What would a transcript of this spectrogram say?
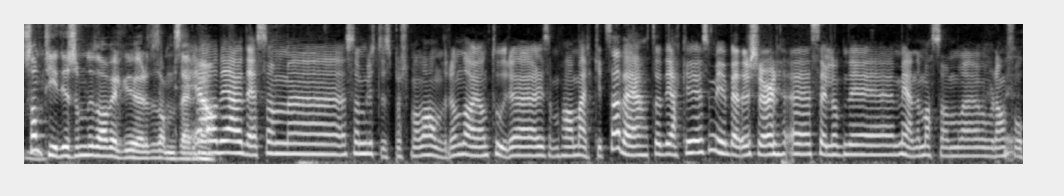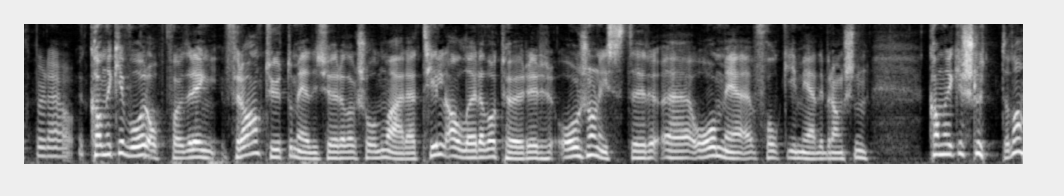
samtidig som de da velger å gjøre det samme selv. Ja, og det er jo det som, som lyttespørsmålet handler om. da. Jan Tore liksom har merket seg det, at de er ikke så mye bedre sjøl, selv om de mener masse om hvordan folk burde Kan ikke vår oppfordring fra Tut og Mediekjør-redaksjonen være til alle redaktører og journalister eh, og med folk i mediebransjen Kan dere ikke slutte, da?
